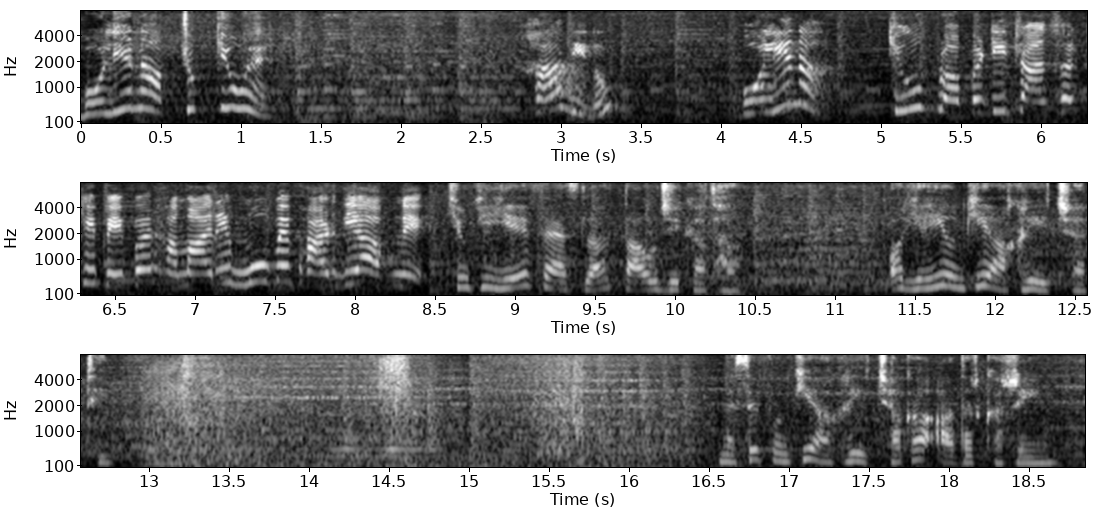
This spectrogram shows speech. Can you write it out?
बोलिए ना आप चुप क्यों हैं? हाँ दीदू। बोलिए ना। क्यों प्रॉपर्टी ट्रांसफ़र के पेपर हमारे मुँह पे फाड़ दिया आपने? क्योंकि ये फैसला ताऊ जी का था और यही उनकी आखिरी इच्छा थी। मैं सिर्फ़ उनकी आखिरी इच्छा का आदर कर रही हूँ।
